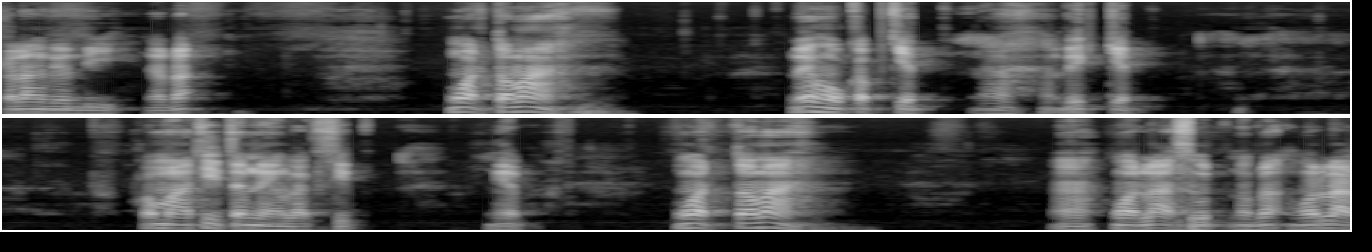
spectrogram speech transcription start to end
กำลังเดินดีนะครับงวดต่อมา ได้หกกับเจ็ดอ่าเลขเจ็ดก็มาที่ตำแหน่งหลักสิบครับงวดต่อมาอ่างวดล่าสุดนะครับงวดล่า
